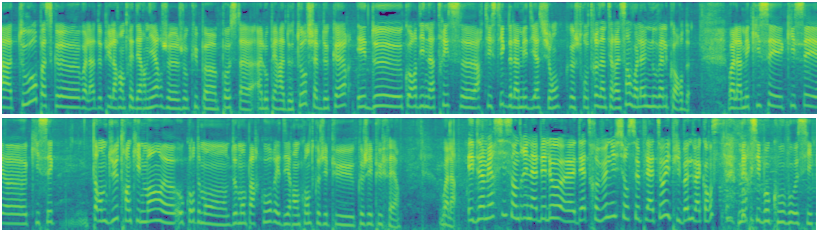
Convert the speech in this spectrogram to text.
à Tours, parce que voilà, depuis la rentrée dernière, j'occupe un poste à, l'Opéra de Tours, chef de chœur, et de coordinatrice artistique de la médiation, que je trouve très intéressant. Voilà une nouvelle corde. Voilà, mais qui s'est qui qui s'est tendu tranquillement euh, au cours de mon, de mon parcours et des rencontres que j'ai pu, que j'ai pu faire. Voilà. Eh bien, merci Sandrine Abello euh, d'être venue sur ce plateau et puis bonnes vacances. Merci beaucoup, vous aussi.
